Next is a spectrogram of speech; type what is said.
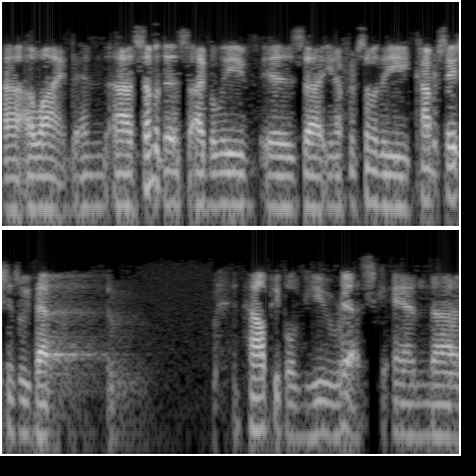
uh, aligned. And uh, some of this, I believe, is uh, you know from some of the conversations we've had, how people view risk. And uh,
